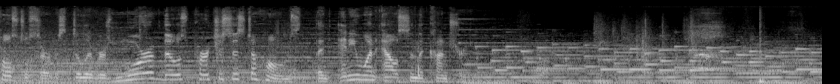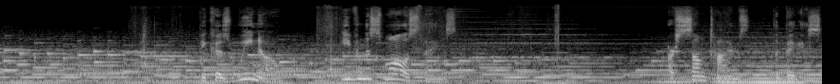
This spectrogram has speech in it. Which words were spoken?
Postal Service delivers more of those purchases to homes than anyone else in the country. Because we know even the smallest things are sometimes the biggest.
